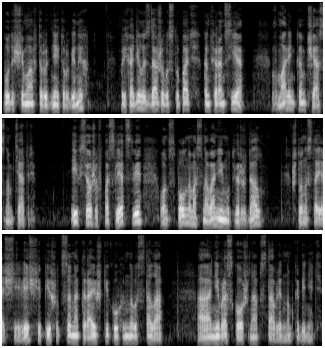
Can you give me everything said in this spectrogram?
Будущему автору «Дней Турбиных» приходилось даже выступать конферансье в маленьком частном театре. И все же впоследствии он с полным основанием утверждал, что настоящие вещи пишутся на краешке кухонного стола, а не в роскошно обставленном кабинете.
